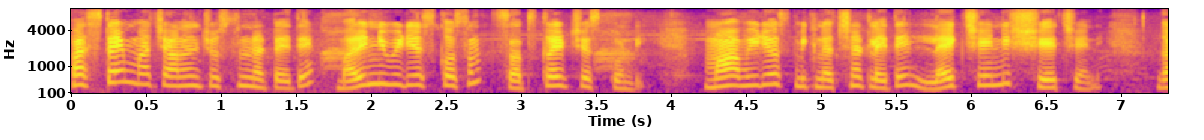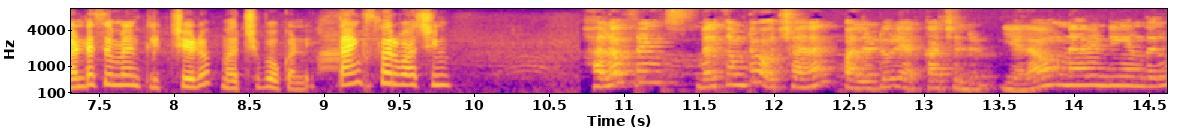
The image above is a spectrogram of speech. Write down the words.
ఫస్ట్ టైం మా ఛానల్ చూస్తున్నట్టయితే మరిన్ని వీడియోస్ కోసం సబ్స్క్రైబ్ చేసుకోండి. మా వీడియోస్ మీకు నచ్చినట్లయితే లైక్ చేయండి షేర్ చేయండి. గంట సింబల్ని క్లిక్ చేయడం మర్చిపోకండి. Thanks for watching. Hello friends welcome to our channel పల్లెటూరి అక్కా చెల్లెలు. ఎలా ఉన్నారండి అందరూ?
